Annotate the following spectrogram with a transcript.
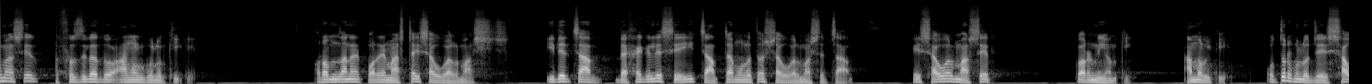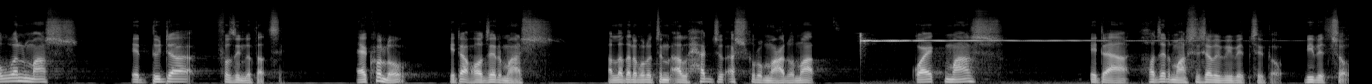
মাসের ফজিলত ও আমলগুলো কী কী? রমজানের পরের মাসটাই শাওয়াল মাস। ঈদের চাঁদ দেখা গেলে সেই চাঁদটা মূলত শাওয়াল মাসের চাঁদ। এই শাওয়াল মাসের করণীয় কী? আমল কী? উত্তর হলো যে শাওয়াল মাস এর দুইটা ফজিলত আছে। এক হলো এটা হজের মাস। আল্লাহ তালা বলেছেন আল হাজ আশফুর মালুমাত। কয়েক মাস এটা হজের মাস হিসাবে বিবেচিত, বিবেচ্য।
